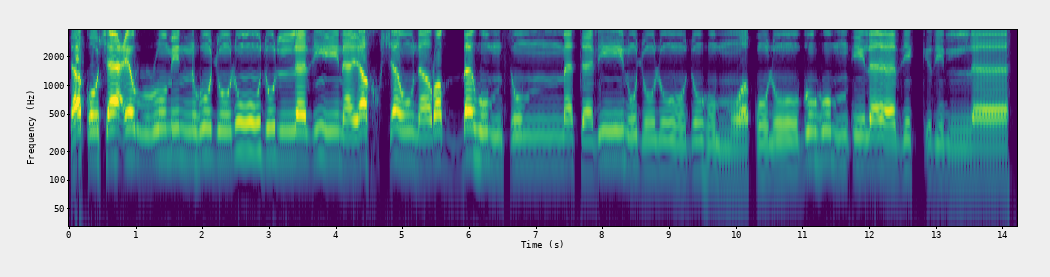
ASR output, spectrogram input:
تَقْشَعِرُّ مِنْهُ جُلُودُ الَّذِينَ يَخْشَوْنَ رَبَّهُمْ ثُمَّ تَلِينُ جُلُودُهُمْ وَقُلُوبُهُمْ إِلَى ذِكْرِ اللَّهِ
